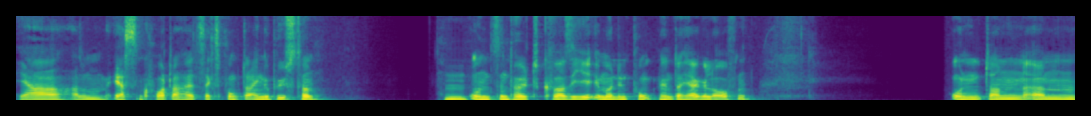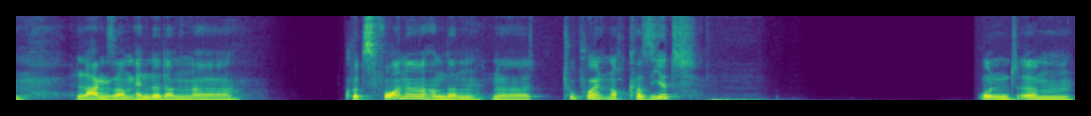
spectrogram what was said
ja, also im ersten Quarter halt sechs Punkte eingebüßt haben. Hm. Und sind halt quasi immer den Punkten hinterhergelaufen. Und dann ähm, lagen sie am Ende dann äh, kurz vorne, haben dann eine Two-Point noch kassiert. Und ähm,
